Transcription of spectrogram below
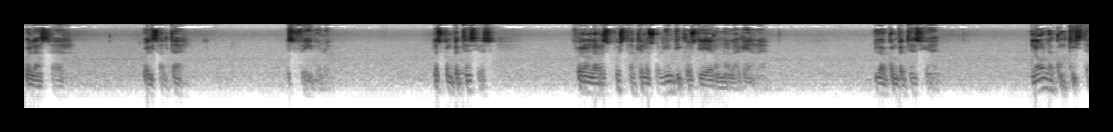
o el lanzar, o el saltar es frívolo. Las competencias fueron la respuesta que los olímpicos dieron a la guerra. La competencia no la conquista.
